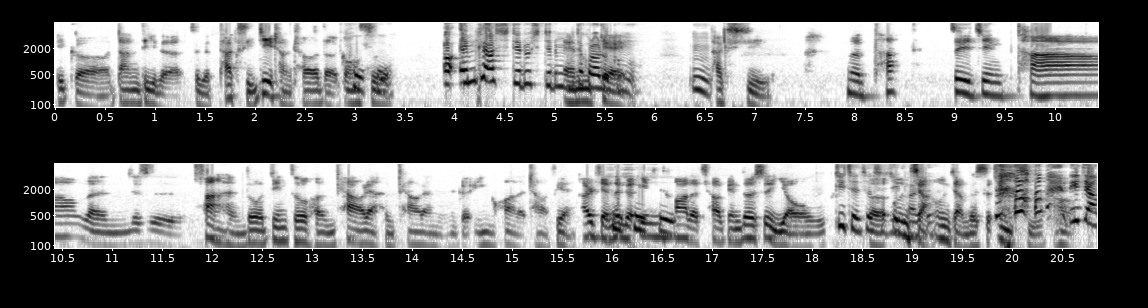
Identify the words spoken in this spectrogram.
一个当地的这个 taxi 计程车的公司嚯嚯哦，MK 知ってる知ってる見たことあるかも。嗯， taxi。那他 最近他们就是放很多京都很漂亮、很漂亮的那个樱花的照片，而且那个樱花的照片都是有计程车呃司机拍的。问讲问讲不是运气，哦你讲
